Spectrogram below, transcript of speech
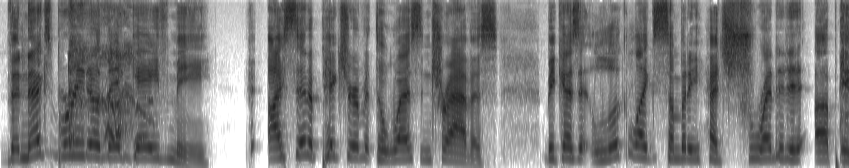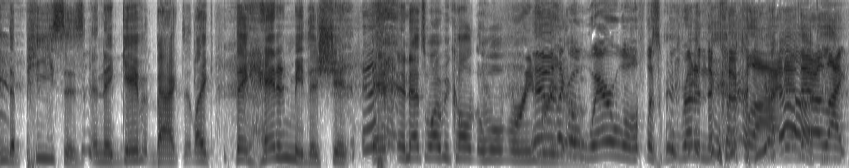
The next burrito they gave me, I sent a picture of it to Wes and Travis because it looked like somebody had shredded it up into pieces and they gave it back to like they handed me this shit and, and that's why we call it the Wolverine it burrito. was like a werewolf was running the cook line, and they're like,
